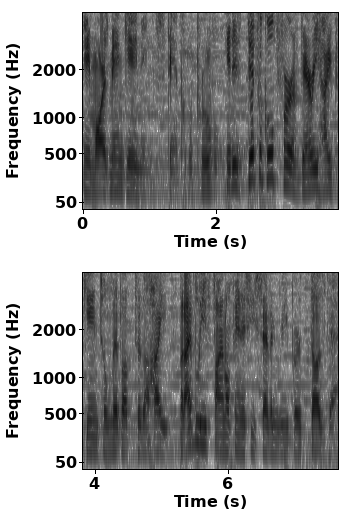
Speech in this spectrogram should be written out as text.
a Marzzman Gaming stamp of approval. It is difficult for a very hyped game to live up to the hype, but I believe Final Fantasy VII Rebirth does that.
